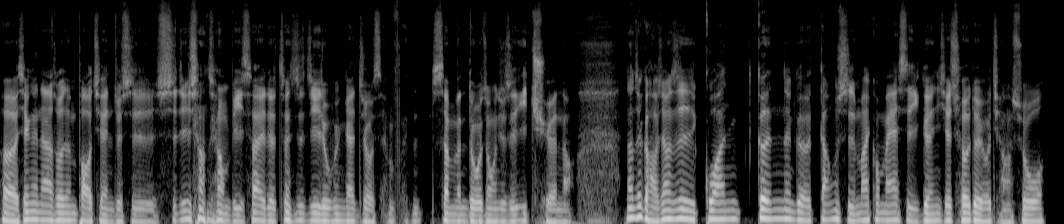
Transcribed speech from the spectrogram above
呃，先跟大家说声抱歉，就是实际上这场比赛的正式记录应该只有三分三分多钟，就是一圈哦。那这个好像是关跟那个当时 Michael Massy 跟一些车队有讲说，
